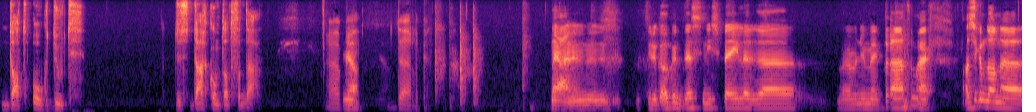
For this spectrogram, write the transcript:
dat ook doet. Dus daar komt dat vandaan. oké, Ja. duidelijk. Nou ja, nu- nu- natuurlijk ook een Destiny-speler eh, waar we nu mee praten. Maar als ik hem dan, eh,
